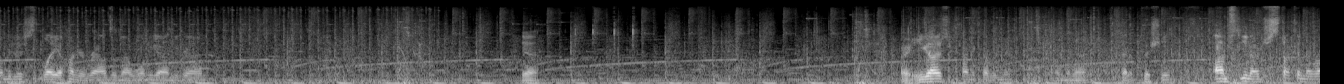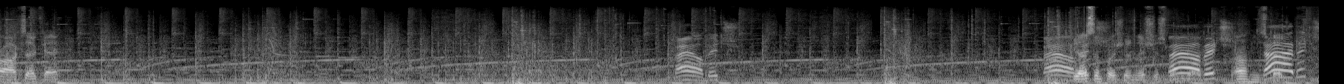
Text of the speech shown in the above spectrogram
Let me just lay 100 rounds on that one guy on the ground. Yeah. Alright, you guys trying to cover me. I'm gonna kind of push it. I'm, you know, just stuck in the rocks, okay. Bow, bitch. Bow, Yeah, bitch. I'm pushing, it's just Bow, bitch. Oh, he's bitch.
